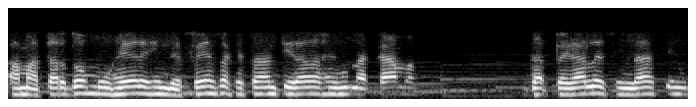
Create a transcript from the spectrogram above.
a matar dos mujeres indefensas que estaban tiradas en una cama, de pegarle sin lástima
